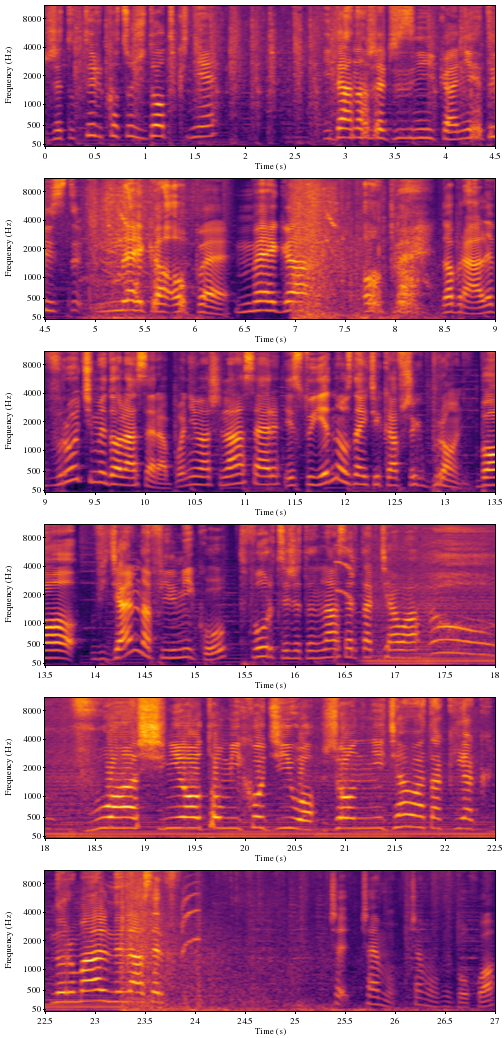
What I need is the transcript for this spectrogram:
że to tylko coś dotknie i dana rzecz znika. Nie, to jest mega OP. Mega OP. Dobra, ale wróćmy do lasera, ponieważ laser jest tu jedną z najciekawszych broni. Bo widziałem na filmiku twórcy, że ten laser tak działa. Właśnie o to mi chodziło, że on nie działa tak jak normalny laser. Cze czemu? Czemu wybuchło?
